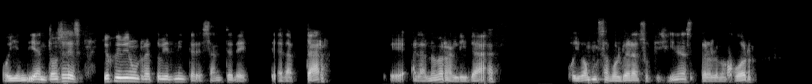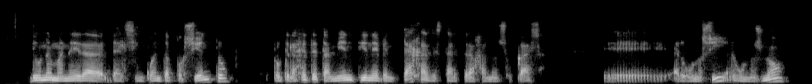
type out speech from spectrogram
hoy en día. Entonces, yo creo que viene un reto bien interesante de, adaptar eh, a la nueva realidad. Hoy vamos a volver a las oficinas, pero a lo mejor de una manera del 50%, porque la gente también tiene ventajas de estar trabajando en su casa. eh, algunos sí, algunos no,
